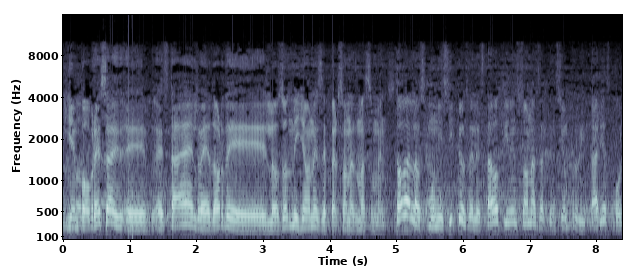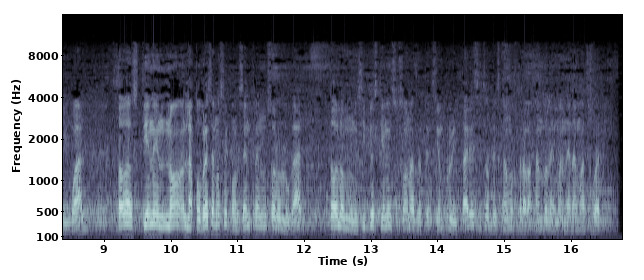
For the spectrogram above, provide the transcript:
y en pobreza eh, está alrededor de los 2 millones de personas más o menos. Todos los municipios del estado tienen zonas de atención prioritarias por igual. Todos tienen, no, la pobreza no se concentra en un solo lugar. Todos los municipios tienen sus zonas de atención prioritarias y es donde estamos trabajando de manera más fuerte.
